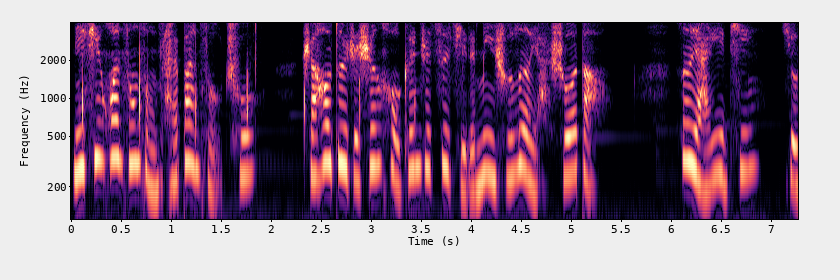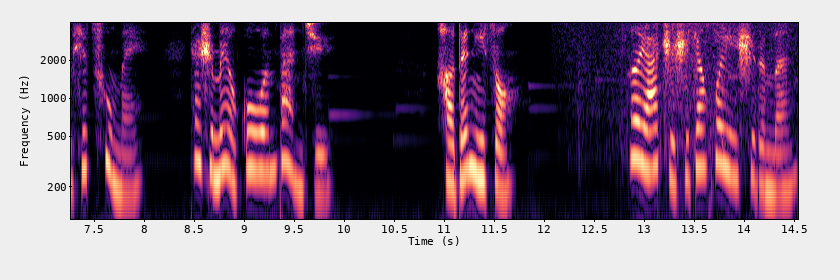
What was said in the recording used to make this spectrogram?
倪清欢从总裁办走出，然后对着身后跟着自己的秘书乐雅说道。乐雅一听，有些蹙眉，但是没有过问半句。好的，倪总。乐雅只是将会议室的门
